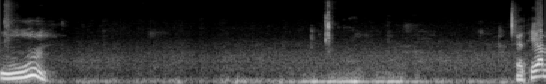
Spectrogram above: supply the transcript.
อืมกระเทียม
